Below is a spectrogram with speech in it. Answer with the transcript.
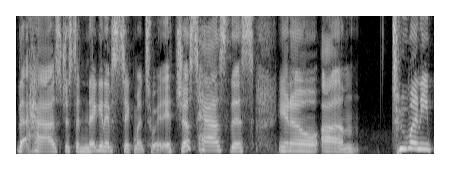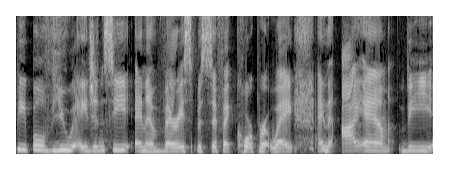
that has just a negative stigma to it. It just has this, you know, um, too many people view agency in a very specific corporate way. And I am the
